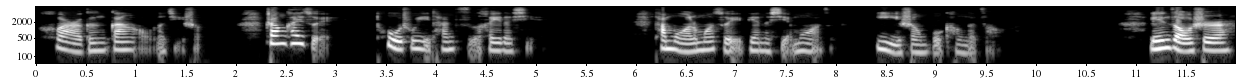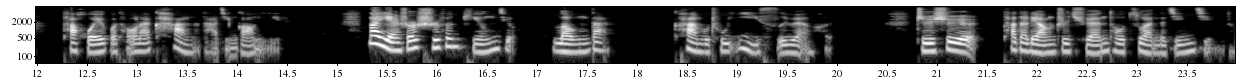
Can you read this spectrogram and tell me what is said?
赫尔根干呕了几声，张开嘴吐出一滩紫黑的血。他抹了抹嘴边的血沫子，一声不吭的走了。临走时，他回过头来看了大金刚一眼，那眼神十分平静。冷淡，看不出一丝怨恨，只是他的两只拳头攥得紧紧的，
